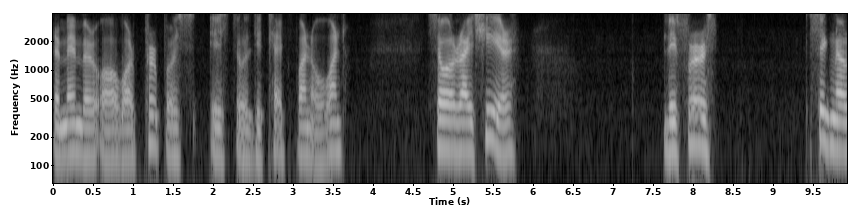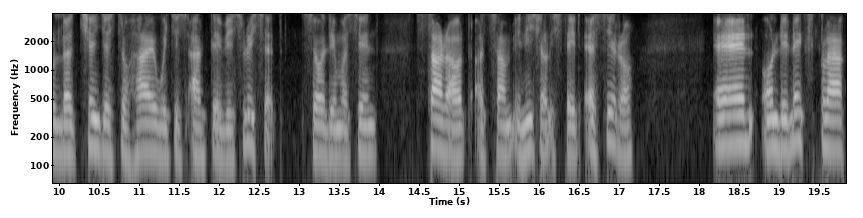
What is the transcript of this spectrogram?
Remember our purpose is to detect 101. So right here, the first signal that changes to high, which is active, is reset. So the machine start out at some initial state S0. And on the next clock,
